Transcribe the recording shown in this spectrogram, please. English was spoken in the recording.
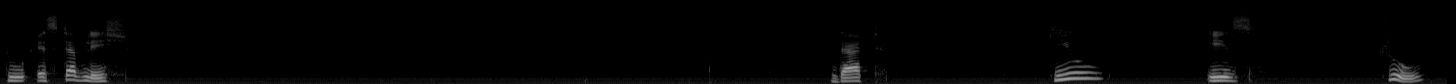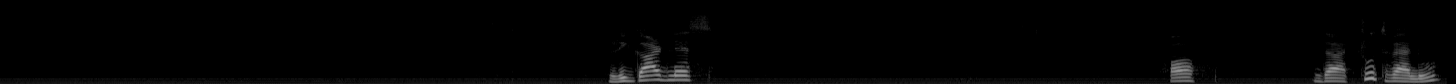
to establish that Q is true regardless of the truth value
